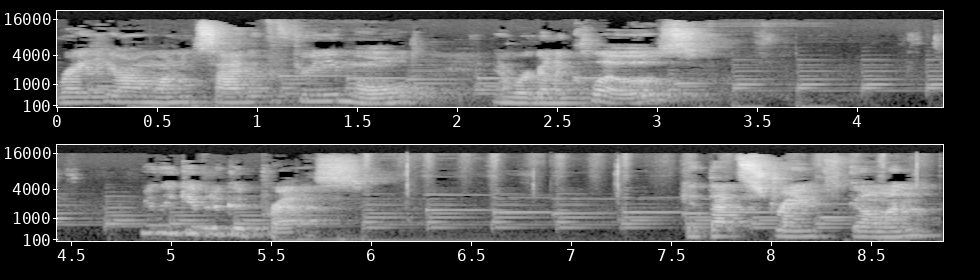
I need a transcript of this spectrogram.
right here on one side of the 3D mold, and we're gonna close. Really give it a good press. Get that strength going.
